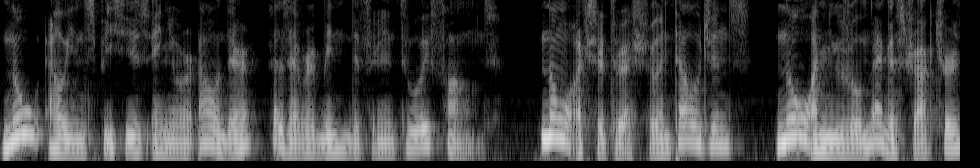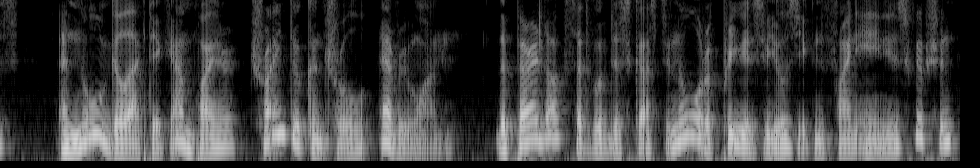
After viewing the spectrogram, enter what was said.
no alien species anywhere out there has ever been definitively found? No extraterrestrial intelligence, no unusual megastructures, and no galactic empire trying to control everyone. The paradox that we've discussed in a lot of previous videos you can find in the description,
